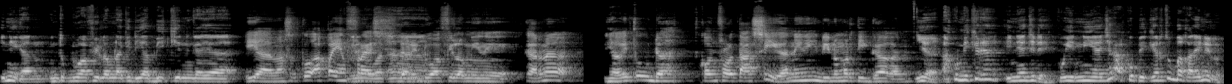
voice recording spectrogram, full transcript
ini kan untuk dua film lagi dia bikin kayak Iya, maksudku apa yang fresh Grindelwald, ah. dari dua film ini? Karena ya itu udah konfrontasi kan ini di nomor tiga kan. Iya, aku mikir ya ini aja deh. Queenie aja aku pikir tuh bakal ini loh.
